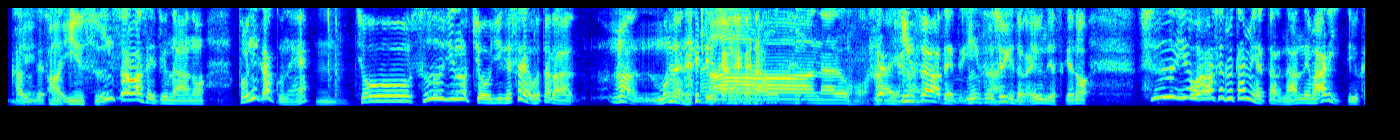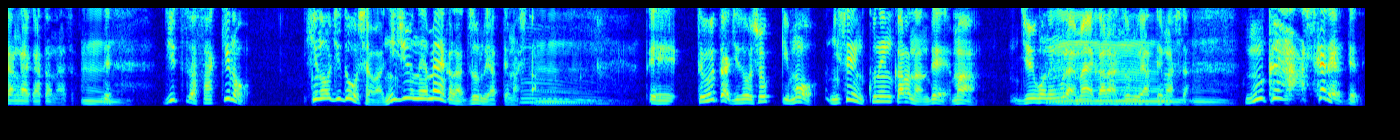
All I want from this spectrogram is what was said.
数ですね。あ因数。合わせっていうのはあのとにかくね、帳数字の帳字でさえおったらまあ問題ないという考え方、ああなるほど。因数合わせって因数主義とか言うんですけど、数字を合わせるためやったら何でもありっていう考え方なんですよ。んで実はさっきの日野自動車は20年前からズルやってました。えートヨタ自動食器も2009年からなんでまあ15年ぐらい前からズルやってました。昔からやってる。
